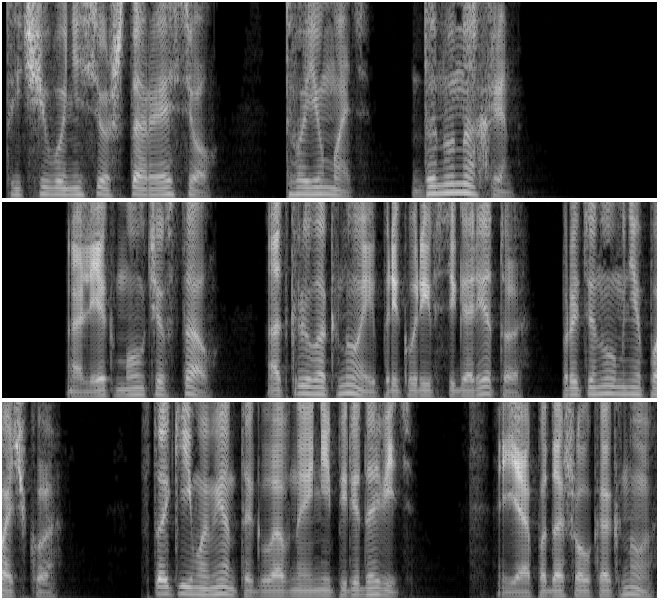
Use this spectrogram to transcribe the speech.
«Ты чего несешь, старый осел? Твою мать! Да ну нахрен!» Олег молча встал, открыл окно и, прикурив сигарету, протянул мне пачку. В такие моменты главное не передавить. Я подошел к окну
